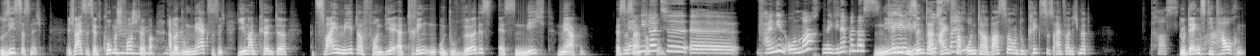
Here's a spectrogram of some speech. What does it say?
Du siehst es nicht. Ich weiß, es ist jetzt komisch Mhm, vorstellbar, ja. aber du merkst es nicht. Jemand könnte zwei Meter von dir ertrinken und du würdest es nicht merken. Es ist Werden die einfach so. Leute, äh, fallen die in Ohnmacht? Nee, wie nennt man das? Nee, die ihr sind dann einfach unter Wasser und du kriegst es einfach nicht mit. Krass. Du denkst, die Oha. tauchen.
